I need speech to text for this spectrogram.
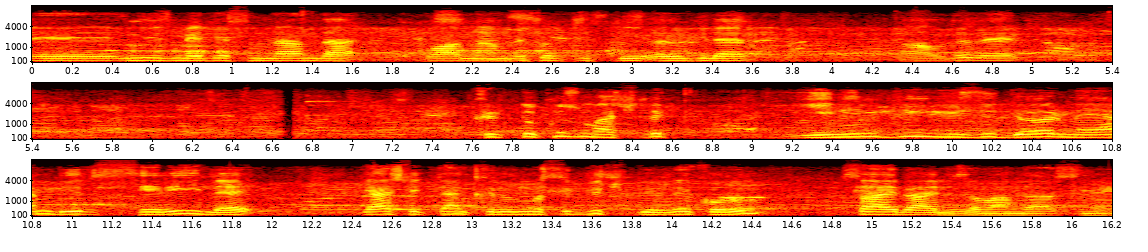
e, İngiliz medyasından da bu anlamda çok ciddi övgüler aldı ve 49 maçlık yenilgi yüzü görmeyen bir seriyle gerçekten kırılması güç bir rekorun sahibi aynı zamanda Arsenal.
